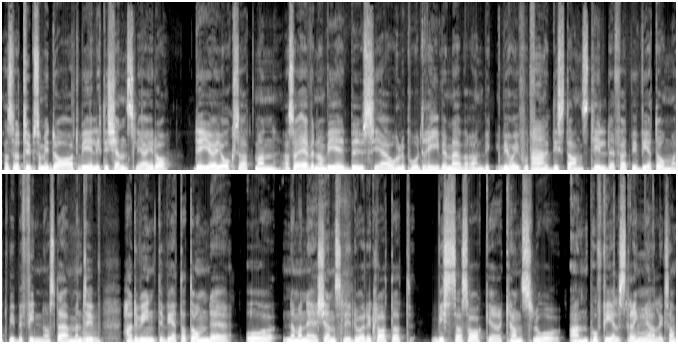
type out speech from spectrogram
Alltså typ som idag, att vi är lite känsliga idag. Det gör ju också att man, alltså även om vi är busiga och håller på och driver med varandra, vi, vi har ju fortfarande Ja. distans till det för att vi vet om att vi befinner oss där. Men typ, Mm. hade vi inte vetat om det och när man är känslig, då är det klart att vissa saker kan slå an på fel strängar liksom.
